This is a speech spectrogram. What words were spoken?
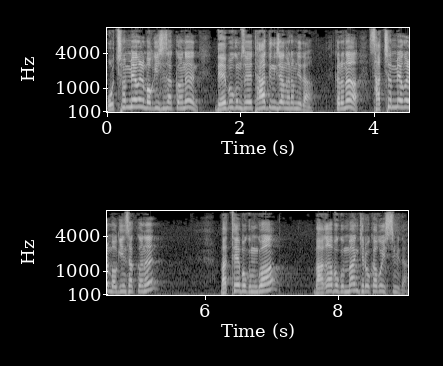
5천 명을 먹이신 사건은 내복음서에 다 등장을 합니다. 그러나 4천 명을 먹인 사건은 마태복음과 마가복음만 기록하고 있습니다.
